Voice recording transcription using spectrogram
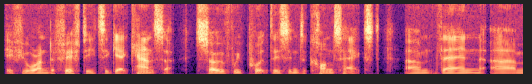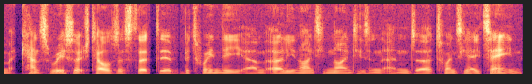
if you're under 50 to get cancer. So if we put this into context, um, then um, cancer research tells us that the, between the um, early 1990s and, and uh, 2018,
